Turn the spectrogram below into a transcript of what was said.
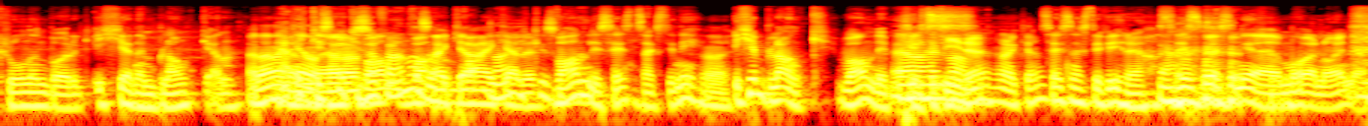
Kronenborg, ikke den blanken. Ja, den er er ikke, ikke- ikke så fan, altså. Ikke, ikke, Nei, ikke Vanlig 1669. Nei. Ikke blank, vanlig Ja, 64, er det ikke? 1664, ja. 1669 må være noe annet.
